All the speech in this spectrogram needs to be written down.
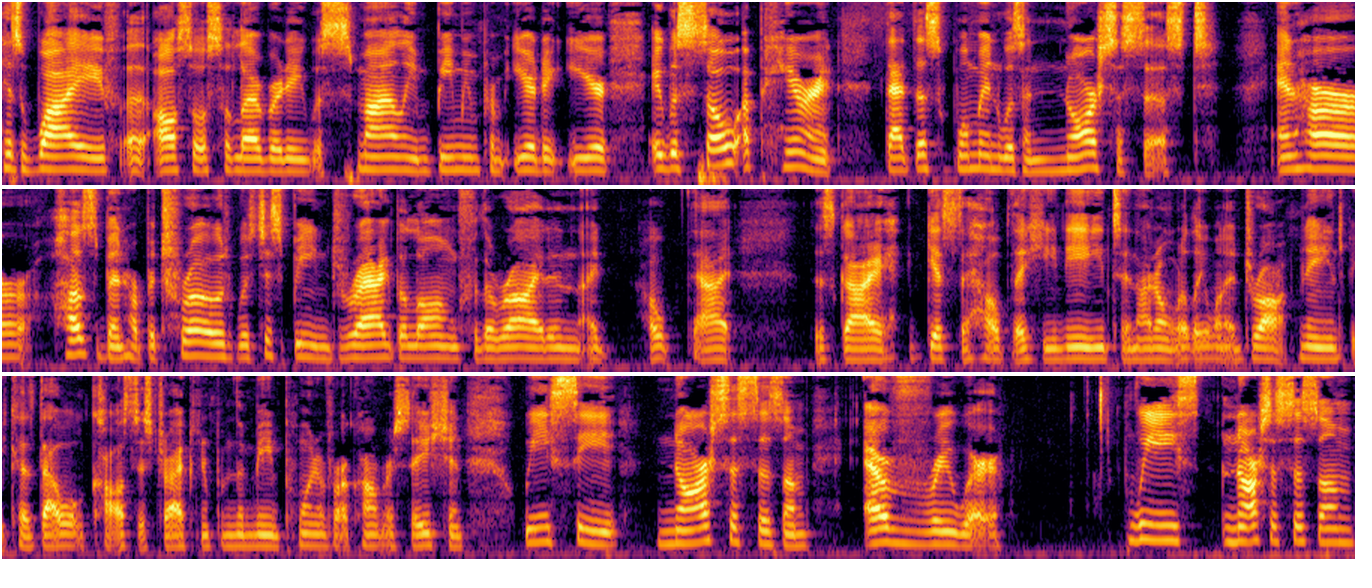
his wife, uh, also a celebrity, was smiling, beaming from ear to ear. It was so apparent that this woman was a narcissist and her husband, her betrothed, was just being dragged along for the ride. And I hope that this guy gets the help that he needs. And I don't really want to drop names because that will cause distraction from the main point of our conversation. We see narcissism everywhere we narcissism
